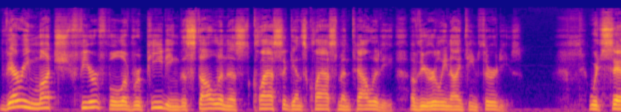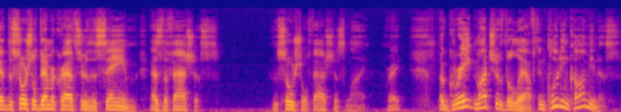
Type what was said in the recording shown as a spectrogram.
very much fearful of repeating the Stalinist class against class mentality of the early 1930s, which said the Social Democrats are the same as the fascists, the social fascist line, right? A great much of the left, including communists,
